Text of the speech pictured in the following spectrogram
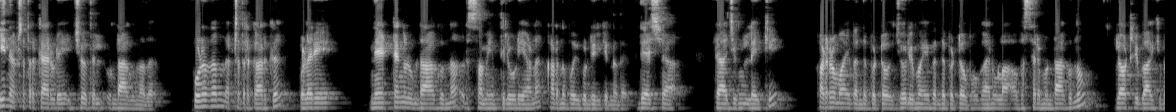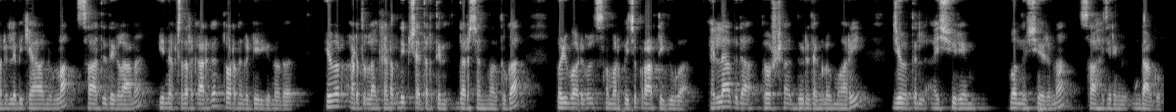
ഈ നക്ഷത്രക്കാരുടെ ജീവിതത്തിൽ ഉണ്ടാകുന്നത്. പുണതം നക്ഷത്രക്കാർക്ക് വളരെ നേട്ടങ്ങൾ ഉണ്ടാകുന്ന ഒരു സമയത്തിലൂടെയാണ് കടന്നുപോയിക്കൊണ്ടിരിക്കുന്നത്. വിദേശ രാജ്യങ്ങളിലേക്ക് പഠനവുമായി ബന്ധപ്പെട്ടോ ജോലിയുമായി ബന്ധപ്പെട്ടോ പോകാനുള്ള അവസരമുണ്ടാകുന്നു. ലോട്ടറി ഭാഗ്യം ലഭിക്കാനുള്ള സാധ്യതകളാണ് ഈ നക്ഷത്രക്കാർക്ക് തുറന്നു കിട്ടിയിരിക്കുന്നത്. ഇവർ അടുത്തുള്ള ഗണപതി ക്ഷേത്രത്തിൽ ദർശനം നടത്തുക വഴിപാടുകൾ സമർപ്പിച്ച് പ്രാർത്ഥിക്കുക. എല്ലാവിധ ദോഷ ദുരിതങ്ങളും മാറി ജീവിതത്തിൽ ഐശ്വര്യം വന്നു ചേരുന്ന സാഹചര്യങ്ങൾ ഉണ്ടാകും.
